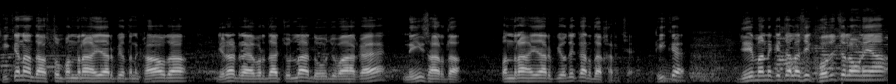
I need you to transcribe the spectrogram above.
ਠੀਕ ਹੈ ਨਾ? 10 ਤੋਂ 15000 ਰੁਪਏ ਤਨਖਾਹ ਉਹਦਾ। ਜਿਹੜਾ ਡਰਾਈਵਰ ਦਾ ਚੁੱਲ੍ਹਾ ਦੋ ਜਵਾਕ ਹੈ ਨਹੀਂ ਸਰਦਾ। 15000 ਰੁਪਏ ਉਹਦੇ ਘਰ ਦਾ ਖਰਚਾ ਹੈ। ਠੀਕ ਹੈ? ਜੇ ਮੰਨ ਕੇ ਚੱਲ ਅਸੀਂ ਖੁਦ ਚਲਾਉਣੇ ਆ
